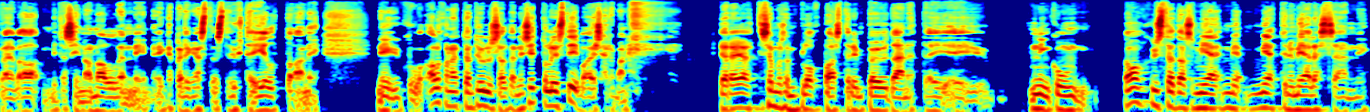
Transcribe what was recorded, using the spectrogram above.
päivää, mitä siinä on alle, niin eikä pelkästään sitä yhtä iltaa, niin, niin kun alkoi näyttää tylsältä, niin sitten tuli Steve Eiserman ja räjähti semmoisen blockbusterin pöytään, että ei, ei niin kuin, no kyllä sitä taas mie, mie, miettinyt mielessään, niin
